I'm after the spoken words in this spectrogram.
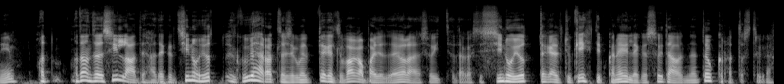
nii. ma, tahan selle silla teha, tegelikult sinu jutt, kui üherattalisega meil tegelikult väga paljud ei ole sõitjad, aga siis sinu jutt tegelikult ju kehtib ka neile, kes sõidavad need tõukeratastega.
